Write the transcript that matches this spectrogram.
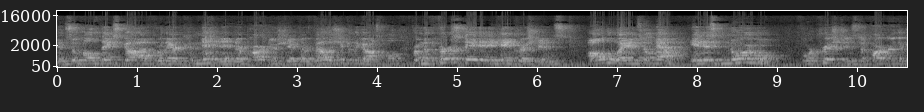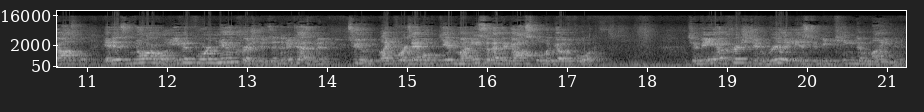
And so Paul thanks God for their commitment, their partnership, their fellowship in the gospel from the first day they became Christians all the way until now. It is normal for Christians to partner in the gospel. It is normal, even for new Christians in the New Testament, to, like, for example, give money so that the gospel would go forth. To be a Christian really is to be kingdom minded.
